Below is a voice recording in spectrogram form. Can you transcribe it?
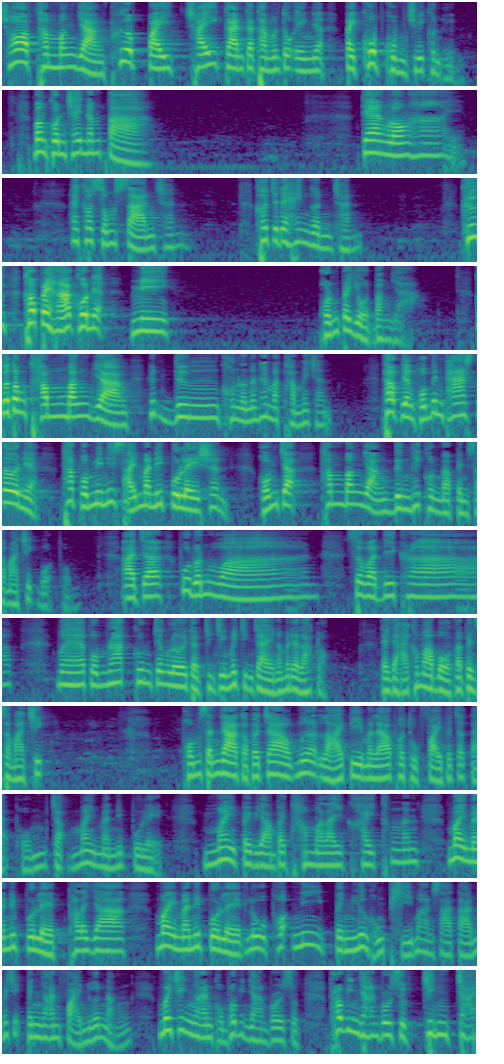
ชอบทำบางอย่างเพื่อไปใช้การกระทำของตัวเองเนี่ยไปควบคุมชีวิตคนอื่น บางคนใช้น้ำตา แกล้งร้องไห้ ให้เขาสงสารฉัน เขาจะได้ให้เงินฉัน คือเข้าไปหาคนเนี่ยมีผลประโยชน์บางอย่าง ก็ต้องทำบางอย่างเพื่อดึงคนเหล่านั้นให้มาทำให้ฉัน ถ้าอย่างผมเป็น pastor เนี่ย ถ้าผมมีนิสัย manipulation ผมจะทำบางอย่างดึงให้คนมาเป็นสมาชิกโบสถ์ผม อาจจะพูดหวานๆสวัสดีครับแหมผมรักคุณจังเลย แต่จริง ๆ ไม่จริงใจนะไม่ได้รักหรอก แต่อยากให้เขามาโบสถ์มาเป็นสมาชิก ผมสัญญากับพระเจ้าเมื่อหลายปีมาแล้ว พอถูกไฟพระเจ้าแตะผมจะไม่มานิปูเลตไม่ไปพยายามไปทำอะไรใครทั้งนั้น ไม่มานิปูเลตภรรยา ไม่มานิปูเลตลูก เพราะนี่เป็นเรื่องของผีมารซาตาน ไม่ใช่เป็นงานฝ่ายเนื้อหนัง ไม่ใช่งานของพระวิญญาณบริสุทธิ์ พระวิญญาณบริสุทธิ์จริงใจ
